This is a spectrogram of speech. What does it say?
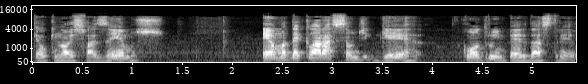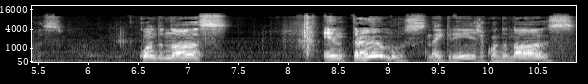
que é o que nós fazemos, é uma declaração de guerra contra o império das trevas. Quando nós entramos na igreja, quando nós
